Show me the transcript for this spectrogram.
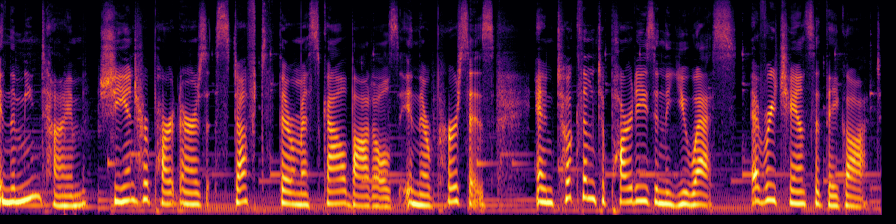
In the meantime, she and her partners stuffed their mezcal bottles in their purses and took them to parties in the US every chance that they got.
